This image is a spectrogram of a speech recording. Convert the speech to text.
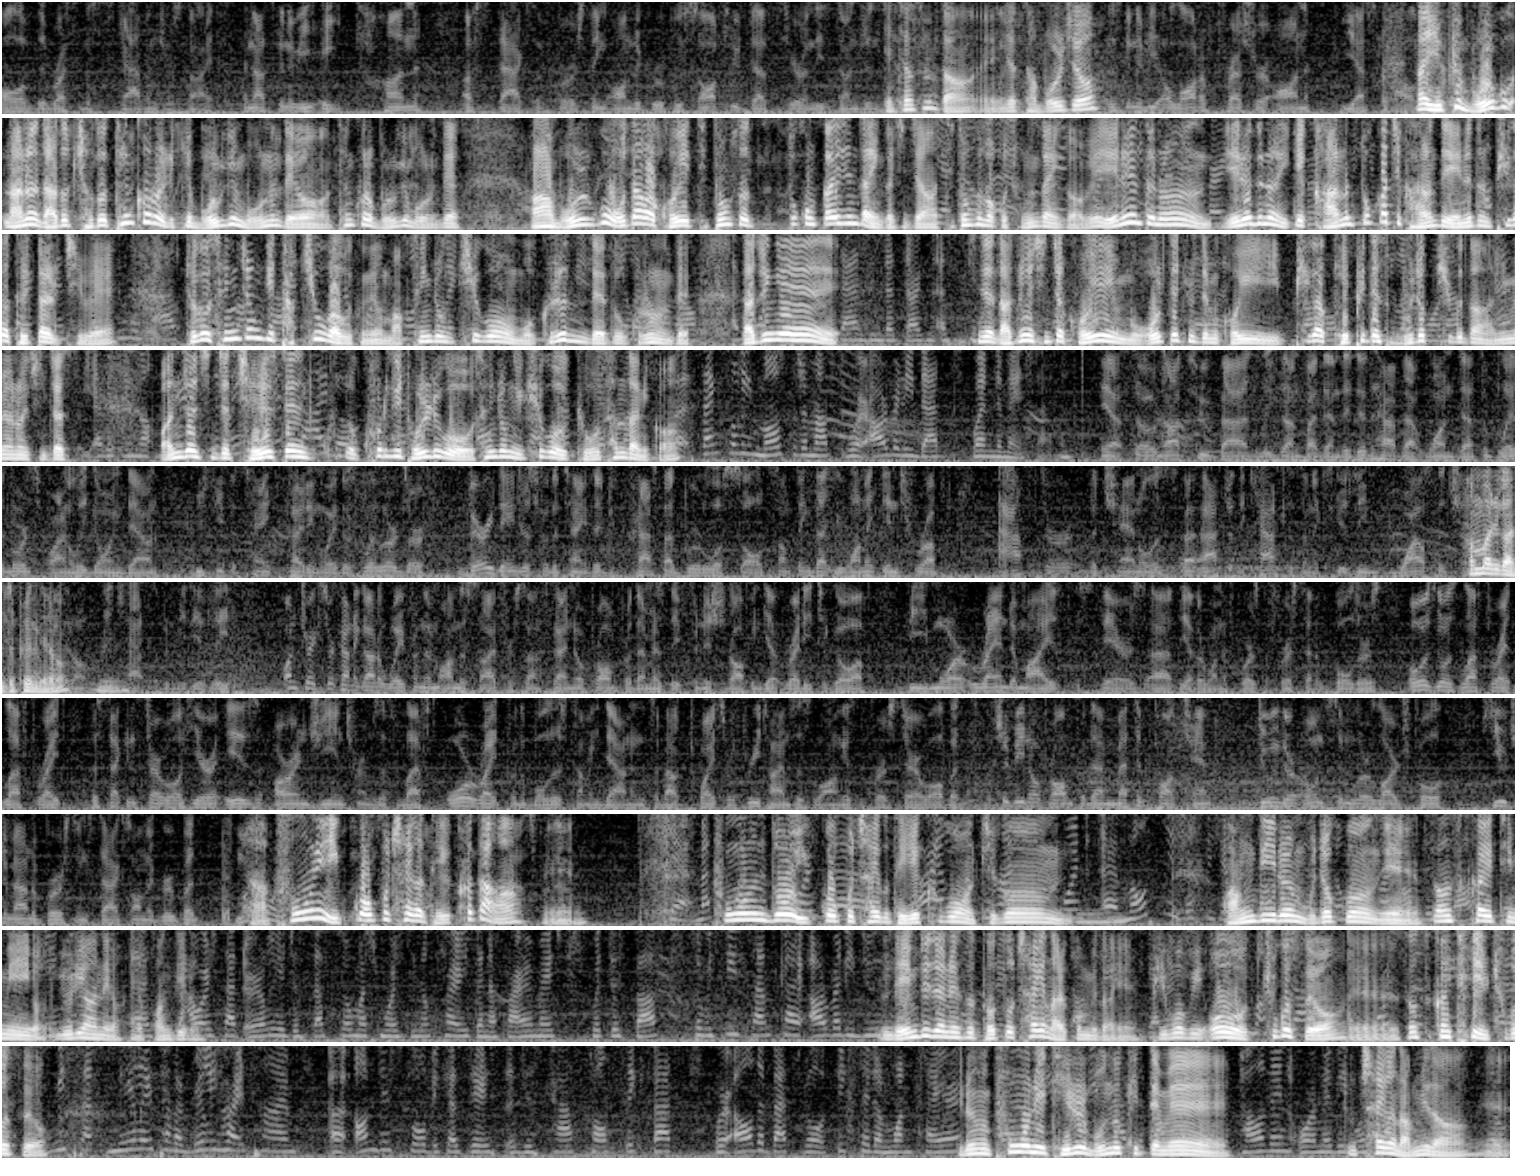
All of the rest of the scavengers die, and that's going to be a ton of stacks of bursting on the group. We saw a few deaths here in these dungeons. 괜찮습니다. 예, 이제 다 몰죠. 나 이렇게 몰고 나는 나도 저도 탱커를 이렇게 몰긴 모르는데요. 탱커를 몰긴 모르는데 아 몰고 오다가 거의 뒤통수 뚜껑 까여진다니까 진짜 뒤통수 맞고 죽는다니까 왜 얘네들은 얘네들은 이게 가는 똑같이 가는데 얘네들은 피가 덜 딸지 왜 저도 생존기 다 키고 가거든요 막 생존기 키고 뭐 그러는데도 그러는데 나중에 진짜 나중에 진짜 거의 뭐 올 때쯤 되면 거의 피가 개피돼서 무적 키거나 아니면은 진짜 완전 진짜 제일 센 쿨- 쿨기 돌리고 생존기 키고 겨우 산다니까 most of the mobs were already dead when the mage died. Yeah, so not too badly done by them. They did have that one death. The Blade Lord's finally going down. You see the tank kiting away. Those Blade Lords are very dangerous for the tank. They cast that brutal assault, something that you want to interrupt after the channel is uh, after the cast is done. Excuse me, whilst the channel 한 마리가 안 잡혔네요. They don't recast it immediately. One Trickster kind of got away from them on the side for Sunsky. No problem for them as they finish it off and get ready to go up the more randomized stairs. Uh, the other one, of course, the first set of boulders always goes left, right, left, right. The second stairwell here is RNG in terms of left or right for the boulders coming down, and it's about twice or three times as long as the first stairwell, but should be no problem for them. Method PogChamp doing their own similar large pull, huge amount of bursting stacks on the group, but much 야 more 풍운이 stable 있고 than we 없고 saw 차이가 되게 Sunsky 크다 does for 예. them. 풍운도 있고 없고 차이도 되게 크고 지금 광딜은 무조건 예 선스카이 팀이 유리하네요. 예, 광딜은. 네임드전에서 더 또 차이가 날 겁니다. 예. 비법이 어 죽었어요. 예, 선스카이 팀 죽었어요. 이러면 풍운이 딜을 못 넣기 때문에 좀 차이가 납니다. 예.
